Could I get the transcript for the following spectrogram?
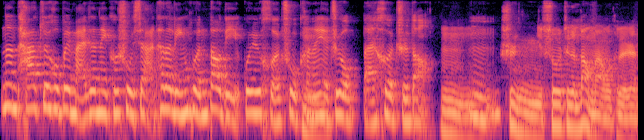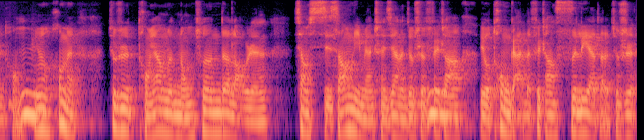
那他最后被埋在那棵树下，他的灵魂到底归于何处，可能也只有白鹤知道。嗯嗯是你说这个浪漫，我特别认同。嗯因为后面就是同样的农村的老人。像喜丧里面呈现的，就是非常有痛感的，非常撕裂的，就是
